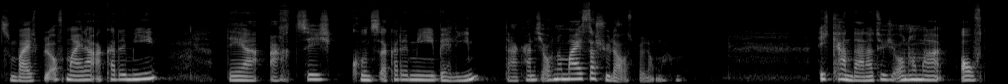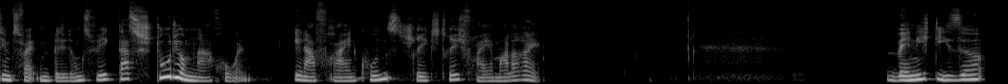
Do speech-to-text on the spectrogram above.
Zum Beispiel auf meiner Akademie, der 80 Kunstakademie Berlin. Da kann ich auch eine Meisterschülerausbildung machen. Ich kann da natürlich auch nochmal auf dem zweiten Bildungsweg das Studium nachholen. In der freien Kunst, Schrägstrich, freie Malerei. Wenn ich diese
